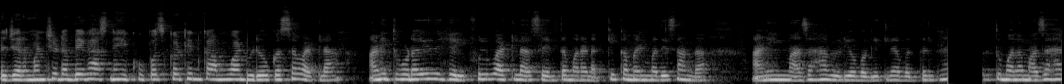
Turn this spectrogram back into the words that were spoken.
तर जर्मनचे डबे घासणे हे खूपच कठीण काम वाट व्हिडिओ कसा वाटला आणि थोडाही हेल्पफुल वाटला असेल तर मला नक्की कमेंटमध्ये सांगा. आणि माझा हा व्हिडिओ बघितल्याबद्दल तर तुम्हाला माझा हा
